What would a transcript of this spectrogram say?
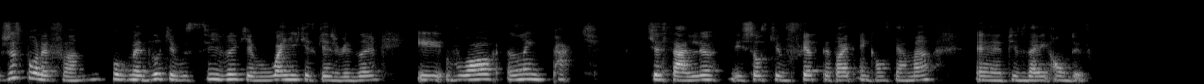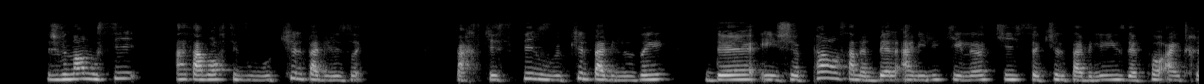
juste pour le fun, pour me dire que vous suivez, que vous voyez qu'est-ce que je veux dire et voir l'impact que ça a, des choses que vous faites peut-être inconsciemment, euh, puis vous avez honte de vous. Je vous demande aussi à savoir si vous vous culpabilisez. Parce que si vous vous culpabilisez de, et je pense à notre belle Amélie qui est là, qui se culpabilise de ne pas être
